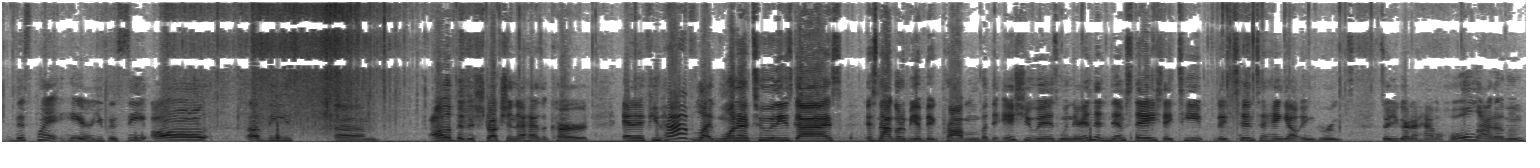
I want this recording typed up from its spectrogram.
this plant here, you can see all of these, um, all of the destruction that has occurred. And if you have like one or two of these guys, it's not going to be a big problem. But the issue is when they're in the nymph stage, they, they tend to hang out in groups. So you're gonna have a whole lot of them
